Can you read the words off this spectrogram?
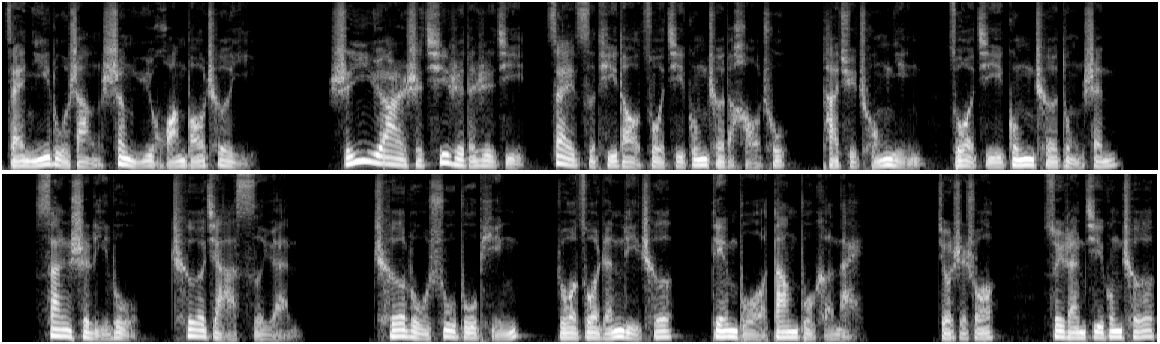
在泥路上胜于黄包车矣。十一月二十七日的日记再次提到坐鸡公车的好处。他去崇宁坐鸡公车动身，三十里路，车价四元，车路殊不平，若坐人力车，颠簸当不可耐。就是说，虽然济公车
